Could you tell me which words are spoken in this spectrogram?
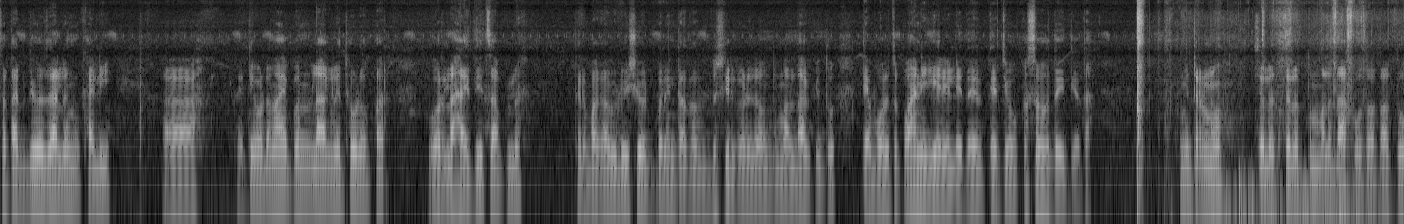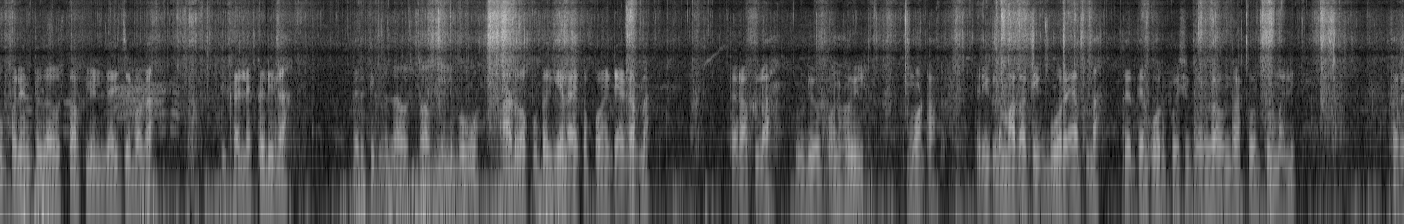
सात आठ दिवस झालं खाली तेवढं नाही पण लागले थोडंफार. वरला आहे तेच आपलं. तर बघा व्हिडिओ शेवटपर्यंत आता दुसरीकडे जाऊन तुम्हाला दाखवतो. त्या बोरचं पाणी गेलेले तर त्याच्यावर कसं होतं ते आता. मित्रांनो चलत चलत तुम्हाला दाखवतो आता तोपर्यंत जाऊ तो आपल्याला जायचं बघा. तिकडल्या कडीला. तर तिकडे जाऊस तो आपल्याला बघू. आडवा कुठं गेला आहे का पॉईंट एखादला तर आपला व्हिडिओ पण होईल मोठा. तर इकडे माझा एक बोर आहे आपला. तर त्या बोरपाशी पण जाऊन दाखवतो तुम्हाला. तर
